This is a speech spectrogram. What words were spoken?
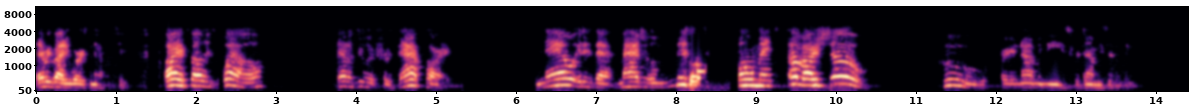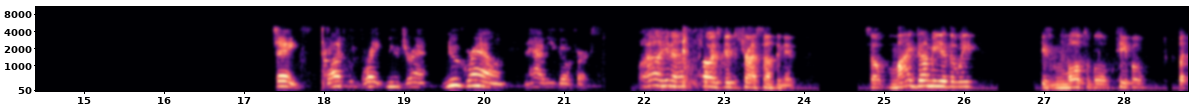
Everybody works in that one too. All right, fellas. Well, that'll do it for that part. Now it is that magical mystery moment of our show. Who are your nominees for Dummies of the Week? Jace, why don't we break new, dra- new ground and have you go first? Well, you know, it's always good to try something new. So my dummy of the week is multiple people, but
